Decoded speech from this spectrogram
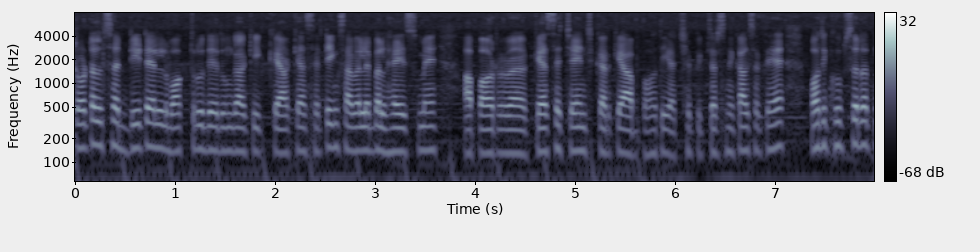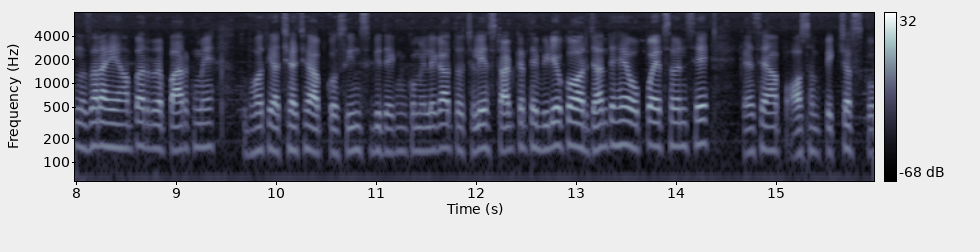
टोटल से डिटेल वॉक थ्रू दे दूँगा कि क्या क्या सेटिंग्स अवेलेबल है इसमें। आप और कैसे चेंज करके आप बहुत ही अच्छे पिक्चर्स निकाल सकते हैं। बहुत ही खूबसूरत नज़ारा है यहाँ पर पार्क में। तो बहुत ही अच्छे अच्छे आपको सीन्स भी देखने को मिलेगा। तो चलिए स्टार्ट करते हैं वीडियो को और जानते हैं ओप्पो एफ़ से कैसे आप औसम पिक्चर्स को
